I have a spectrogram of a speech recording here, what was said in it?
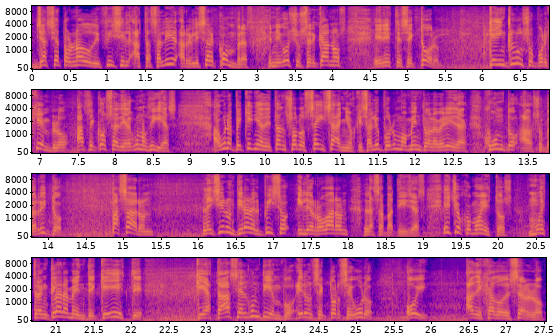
ya se ha tornado difícil hasta salir a realizar compras en negocios cercanos en este sector que incluso, por ejemplo, hace cosa de algunos días, a una pequeña de tan solo seis años que salió por un momento a la vereda junto a su perrito, pasaron la hicieron tirar al piso y le robaron las zapatillas. Hechos como estos muestran claramente que este, que hasta hace algún tiempo era un sector seguro, hoy ha dejado de serlo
